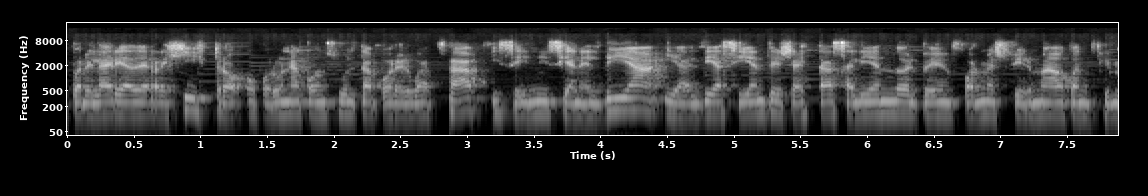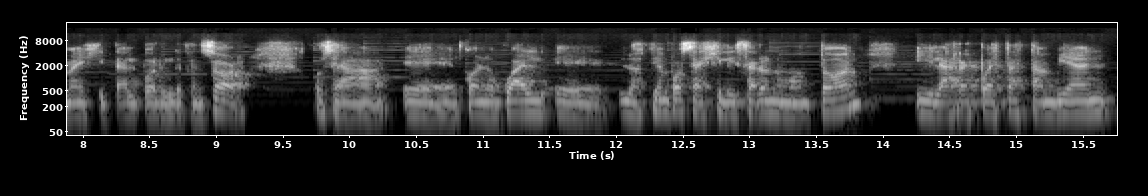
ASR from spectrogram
por el área de registro o por una consulta por el WhatsApp, y se inicia en el día y al día siguiente ya está saliendo el pedido de informes firmado con firma digital por el defensor. O sea, con lo cual los tiempos se agilizaron un montón y las respuestas también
